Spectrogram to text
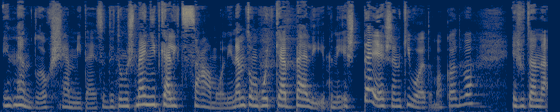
én nem tudok semmit eljátszani. Tehát most mennyit kell itt számolni, nem tudom, hogy kell belépni. És teljesen ki voltam akadva, és utána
